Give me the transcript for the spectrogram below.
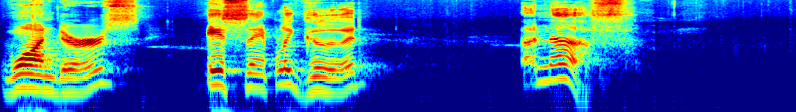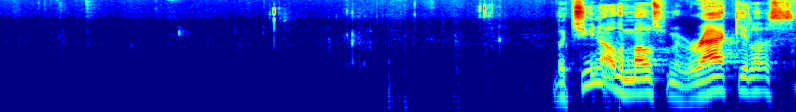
wonders is simply good enough. But you know the most miraculous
